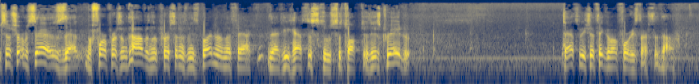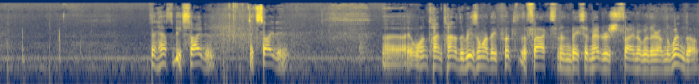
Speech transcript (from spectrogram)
So Sharm says that before a person davens, the person is misburned on the fact that he has the sluice to talk to his creator. That's what he should think about before he starts to daven. That has to be excited, exciting. Uh, at one time, kind of the reason why they put the Foxman base of Medrash sign over there on the window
